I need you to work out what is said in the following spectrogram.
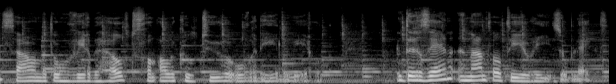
samen met ongeveer de helft van alle culturen over de hele wereld. Er zijn een aantal theorieën, zo blijkt.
